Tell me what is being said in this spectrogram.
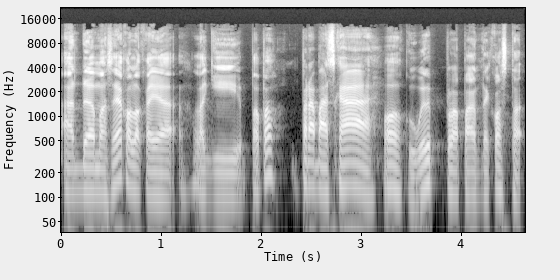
ada masanya kalau kayak lagi apa? Prapaskah. Oh, gue Pantai Costa.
